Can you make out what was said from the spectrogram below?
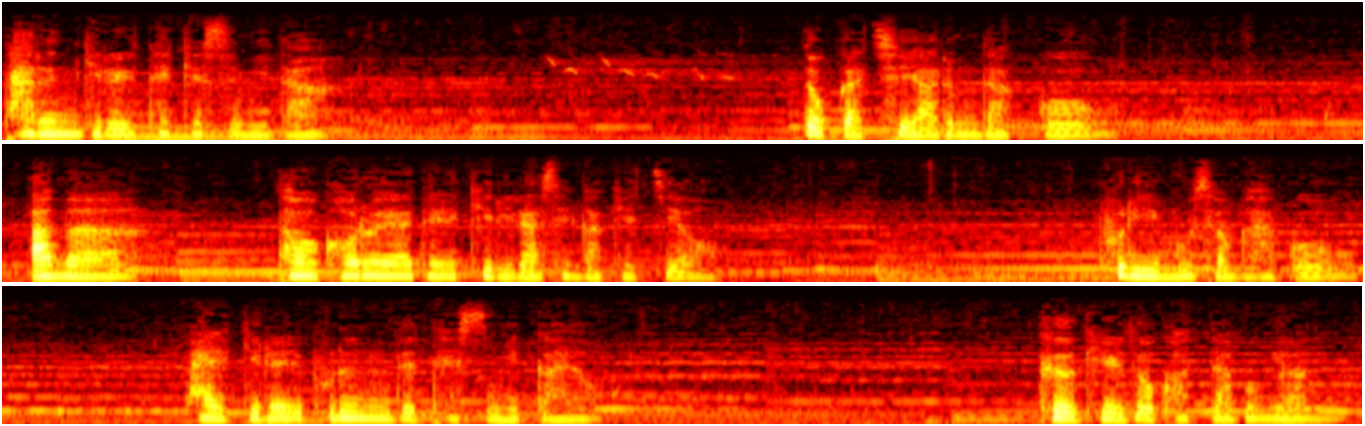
다른 길을 택했습니다. 똑같이 아름답고 아마 더 걸어야 될 길이라 생각했지요. 풀이 무성하고 발길을 부르는 듯 했으니까요. 그 길도 걷다 보면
